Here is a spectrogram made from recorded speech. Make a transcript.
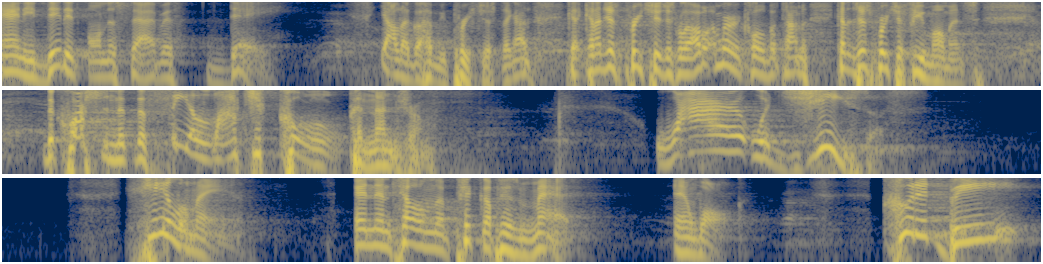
And he did it on the Sabbath day. Y'all are gonna help me preach this thing. I, can, can, I just preach it just a little? I'm very close, but time. Can I just preach a few moments? The question, the, the theological conundrum. Why would Jesus heal a man and then tell him to pick up his mat and walk? Could it be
